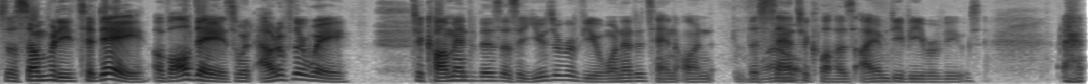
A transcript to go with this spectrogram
So somebody today, of all days, went out of their way to comment this as a user review 1 out of 10 on the Wow. Santa Clause IMDb reviews.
